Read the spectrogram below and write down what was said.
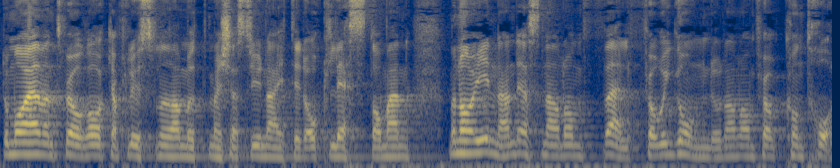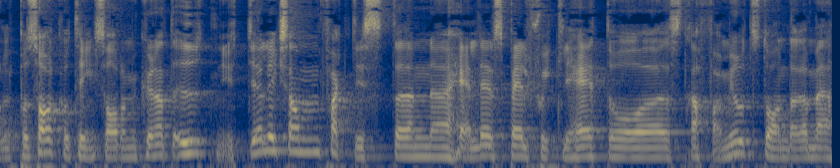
de har även två raka förluster nu mot Manchester United och Leicester, men man har ju innan dess när de väl får igång då, när de får kontroll på saker och ting så har de kunnat utnyttja liksom faktiskt en hel del spelskicklighet och straffa motståndare med,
